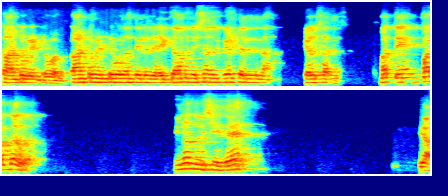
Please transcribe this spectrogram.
contour interval contour interval ಅಂತ ಹೇಳಿದ್ರೆ ಎಕ್ಸಾಮಿನೇಷನ್ ಅಲ್ಲಿ ಕೇಳ್ತಾರೆ ಇದನ್ನ ಕೆಲಸ ಮತ್ತೆ ಫರ್ದರ್ ಇನ್ನೊಂದು ವಿಷಯ ಇದೆ. ಯಾ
